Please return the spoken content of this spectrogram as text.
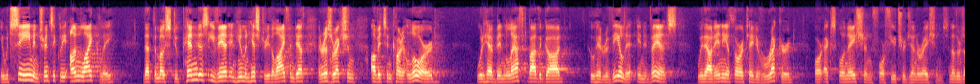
it would seem intrinsically unlikely that the most stupendous event in human history, the life and death and resurrection of its incarnate Lord, would have been left by the God who had revealed it in advance without any authoritative record or explanation for future generations. In other words,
